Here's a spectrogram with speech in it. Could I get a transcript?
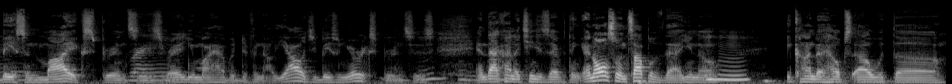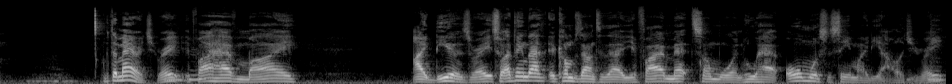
based on my experiences, Right. Mm-hmm. right? You might have a different ideology based on your experiences, and that kind of changes everything. And also on top of that, you know, Mm-hmm. it kind of helps out with the with the marriage, right? Mm-hmm. If I have my ideas, right? So I think that it comes down to that. If I met someone who had almost the same ideology, right?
